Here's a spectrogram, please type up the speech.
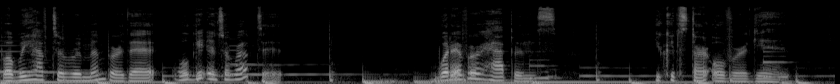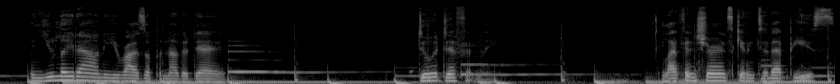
But we have to remember that we'll get interrupted. Whatever happens, you could start over again. When you lay down and you rise up another day, do it differently. Life insurance, getting to that piece,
